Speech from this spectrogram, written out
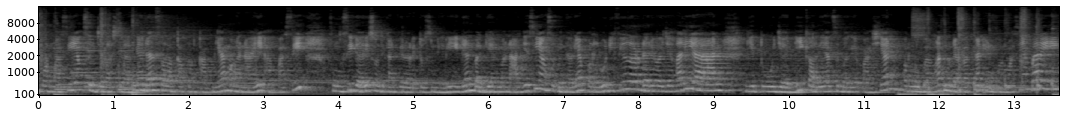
informasi yang sejelas-jelasnya dan selengkap-lengkapnya mengenai apa sih fungsi dari suntikan filler itu sendiri dan bagian mana aja sih yang sebenarnya perlu di filler dari wajah kalian gitu. Jadi kalian sebagai pasien perlu banget mendapatkan informasi yang baik.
